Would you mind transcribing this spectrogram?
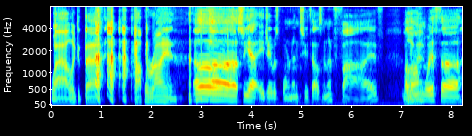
Wow, look at that, Papa Ryan. uh, so yeah, AJ was born in 2005, Love along it. with uh,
